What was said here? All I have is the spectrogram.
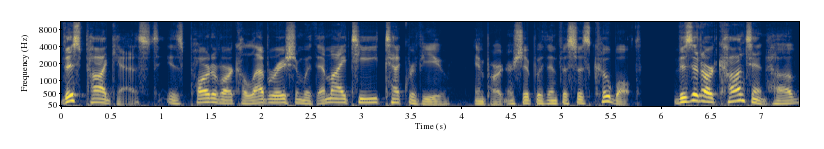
This podcast is part of our collaboration with MIT Tech Review in partnership with Infosys Cobalt. Visit our content hub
